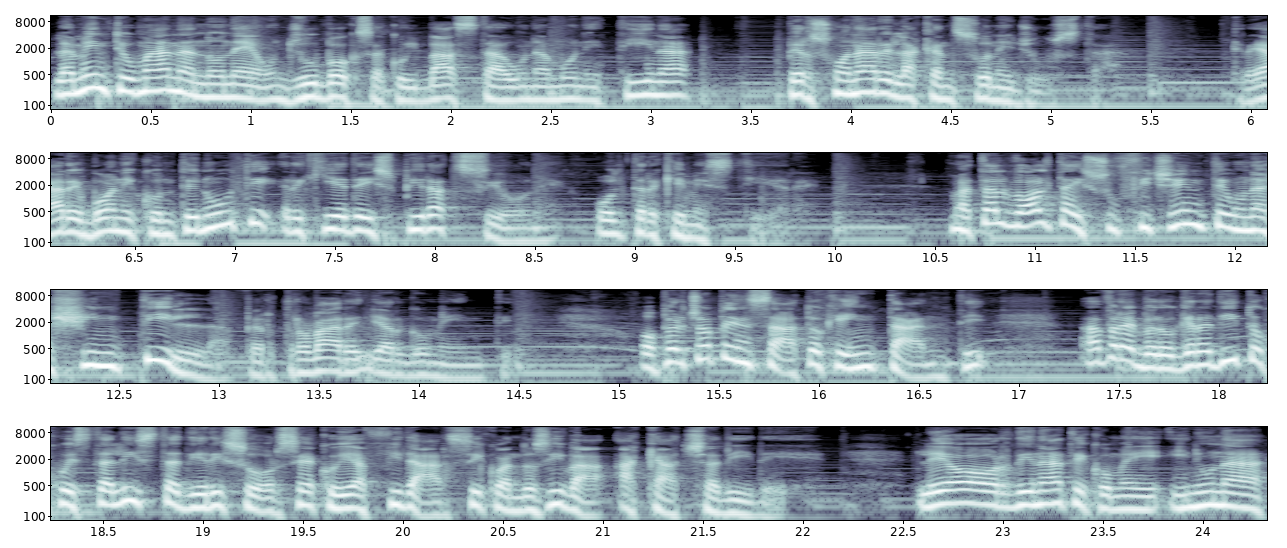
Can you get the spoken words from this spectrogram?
La mente umana non è un jukebox a cui basta una monetina per suonare la canzone giusta. Creare buoni contenuti richiede ispirazione, oltre che mestiere. Ma talvolta è sufficiente una scintilla per trovare gli argomenti. Ho perciò pensato che in tanti avrebbero gradito questa lista di risorse a cui affidarsi quando si va a caccia di idee. Le ho ordinate come in una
